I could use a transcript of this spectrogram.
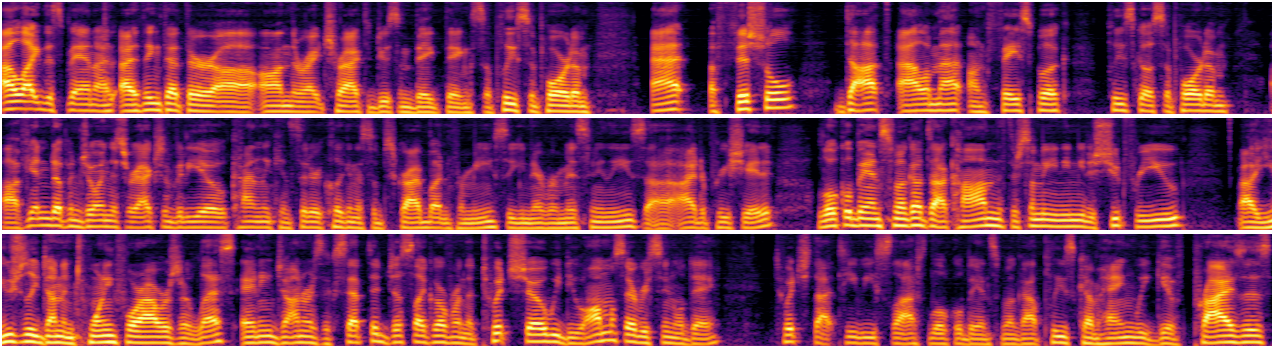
I like this band. I, I think that they're uh, on the right track to do some big things. So please support them at official.alamat on Facebook. Please go support them. Uh, if you ended up enjoying this reaction video, kindly consider clicking the subscribe button for me so you never miss any of these. Uh, I'd appreciate it. Localbandsmokeout.com. If there's something you need me to shoot for you, uh, usually done in 24 hours or less, any genre is accepted. Just like over on the Twitch show, we do almost every single day. Twitch.tv slash localbandsmokeout. Please come hang. We give prizes.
